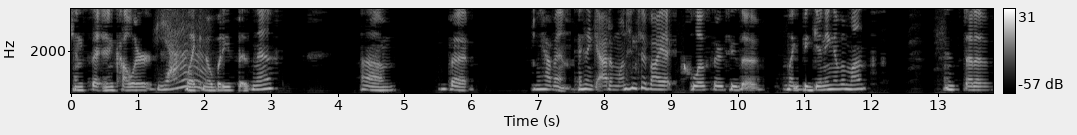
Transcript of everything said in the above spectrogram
can sit in color Yeah. like nobody's business. Um, but we haven't, I think Adam wanted to buy it closer to the like beginning of a month instead of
